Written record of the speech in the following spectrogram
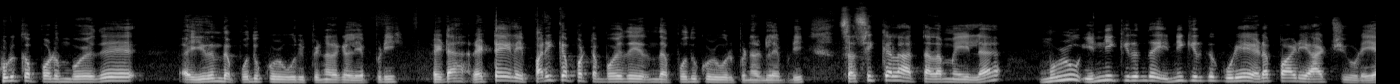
கொடுக்கப்படும் பொழுது இருந்த பொதுக்குழு உறுப்பினர்கள் எப்படி? ரைட்டா ரெட்டை இலை பறிக்கப்பட்ட பொழுது இருந்த பொதுக்குழு உறுப்பினர்கள் எப்படி? சசிகலா தலைமையில முழு இன்னைக்கு இருந்த இன்னைக்கு இருக்கக்கூடிய எடப்பாடி ஆட்சியுடைய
